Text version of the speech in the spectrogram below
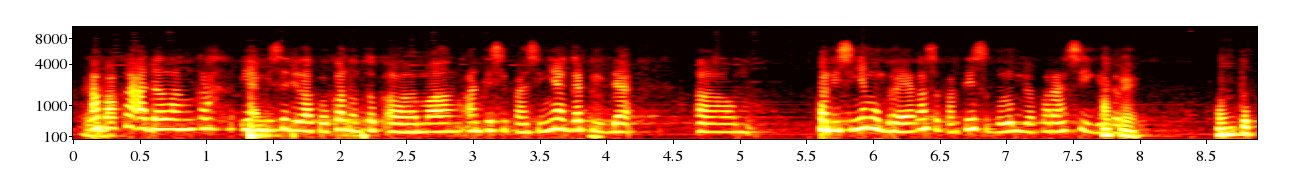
Ya. apakah ada langkah yang bisa dilakukan untuk uh, mengantisipasinya agar tidak um, kondisinya membahayakan seperti sebelum dioperasi gitu? Oke. Untuk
